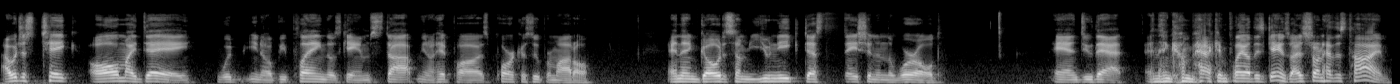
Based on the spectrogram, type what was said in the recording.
I would just take all my day, would, you know, be playing those games, stop, you know, hit pause, pork a supermodel, and then go to some unique destination in the world and do that and then come back and play all these games. I just don't have this time.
